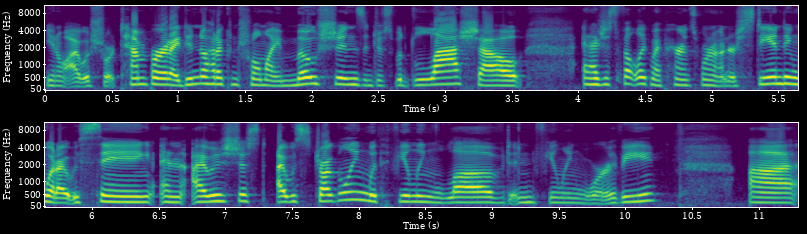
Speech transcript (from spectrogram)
you know, I was short tempered. I didn't know how to control my emotions and just would lash out. And I just felt like my parents weren't understanding what I was saying. And I was just, I was struggling with feeling loved and feeling worthy. Uh,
